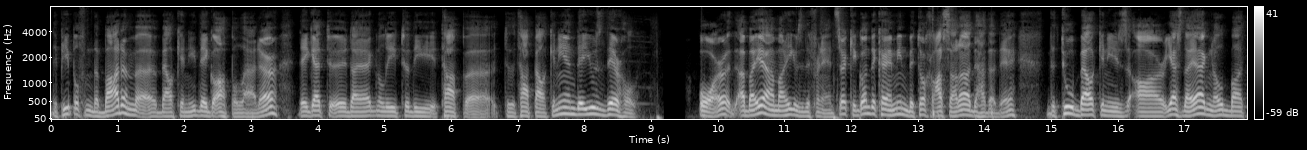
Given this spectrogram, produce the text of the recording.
The people from the bottom uh, balcony, they go up a ladder. They get to, uh, diagonally to the top uh, to the top balcony, and they use their hole. Or Abaye Amar, he gives a different answer. Kegon de kayamin betoch asara dehadadeh the two balconies are yes diagonal, but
